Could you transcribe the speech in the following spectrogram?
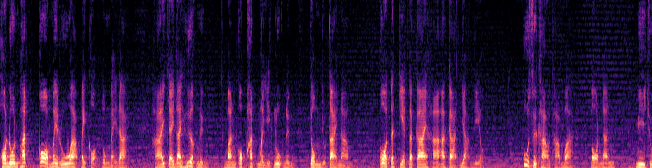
พอโดนพัดก็ไม่รู้ว่าไปเกาะตรงไหนได้ หายใจได้เฮือกหนึ่ง มันก็พัดมาอีกลูกหนึ่งจมอยู่ใต้น้ำก็ตะเกียกตะกายหาอากาศอย่างเดียว ผู้สื่อข่าวถามว่า ตอนนั้นมีชู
